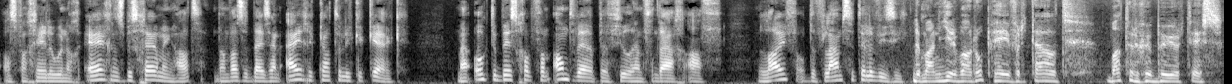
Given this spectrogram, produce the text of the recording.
Als Van Geluwe nog ergens bescherming had... dan was het bij zijn eigen katholieke kerk. Maar ook de bisschop van Antwerpen viel hem vandaag af. Live op de Vlaamse televisie. De manier waarop hij vertelt wat er gebeurd is...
